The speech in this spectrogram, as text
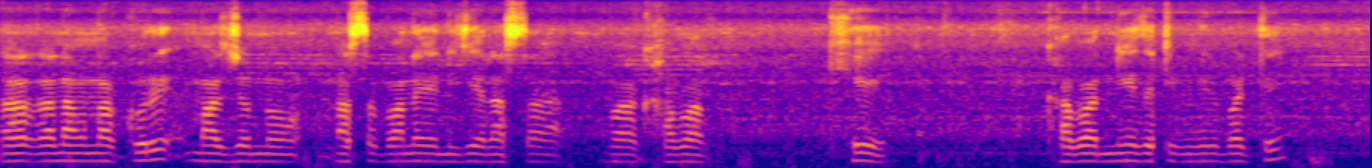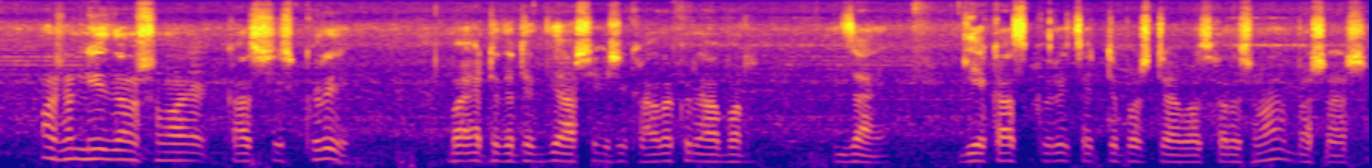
রা- রান্না বান্না করে মার জন্য নাস্তা বানিয়ে নিজে নাস্তা বা খাবার খেয়ে খাবার নিয়ে যায় টিফিনের বাড়িতে। অনেক নিয়ে যাওয়ার সময় কাজ শেষ করে বা একটা দেড়টা দিয়ে আসে, এসে খাওয়া দাওয়া করে আবার যায়। গিয়ে কাজ করে চারটে, পাঁচটা আবার ছটার সময় বাসায় আসে।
